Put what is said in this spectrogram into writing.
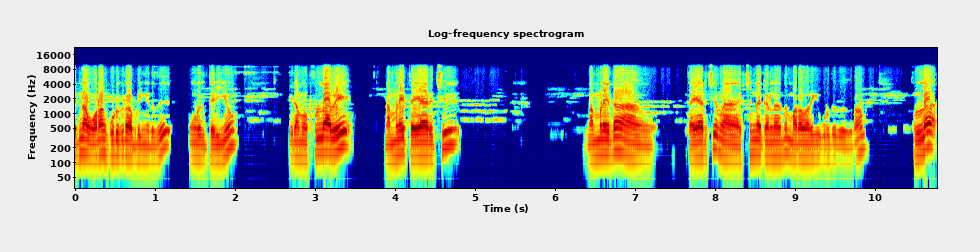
என்ன உரம் கொடுக்குறோம் அப்படிங்கிறது உங்களுக்கு தெரியும். இது நம்ம ஃபுல்லாகவே நம்மளே தயாரித்து நம்மளே தான் தயாரித்து சின்ன கண்ணிலேருந்து மரம் வரைக்கும் கொடுத்துட்டு இருக்கிறோம். ஃபுல்லாக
